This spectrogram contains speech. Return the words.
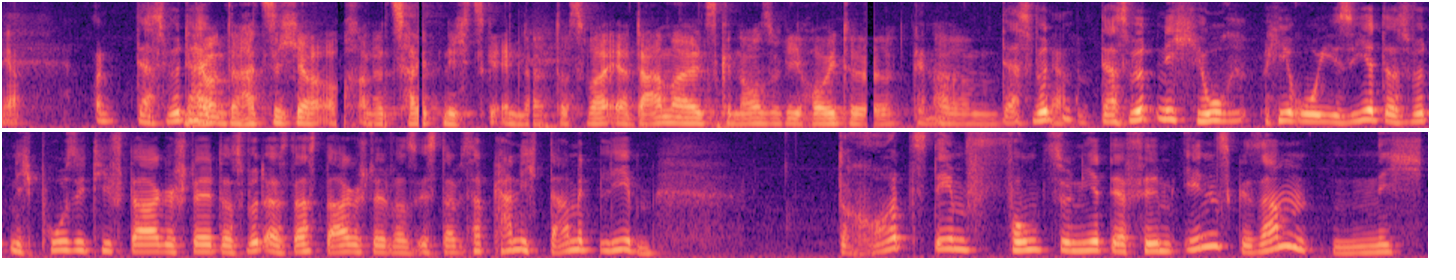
Ja. Und das wird halt. Ja, und da hat sich ja auch an der Zeit nichts geändert. Das war er damals genauso wie heute. Genau. Ähm, das, wird, ja. das wird nicht heroisiert, das wird nicht positiv dargestellt, das wird als das dargestellt, was es ist. Deshalb kann ich damit leben. Trotzdem funktioniert der Film insgesamt nicht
